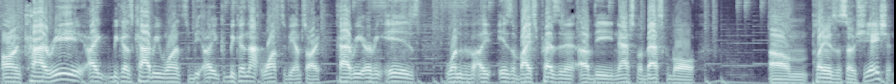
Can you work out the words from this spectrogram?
on Kyrie, like because Kyrie wants to be, like, because not wants to be. I'm sorry, Kyrie Irving is one of the is a vice president of the National Basketball um, Players Association.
